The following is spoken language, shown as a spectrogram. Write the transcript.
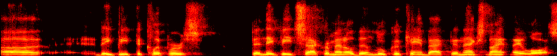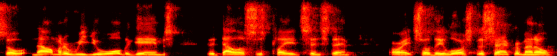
uh, they beat the Clippers, then they beat Sacramento, then Luka came back the next night and they lost. So now I'm going to read you all the games that Dallas has played since then. All right, so they lost to Sacramento,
